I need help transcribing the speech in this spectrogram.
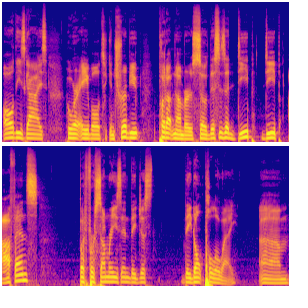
all these guys who are able to contribute, put up numbers. So this is a deep, deep offense, but for some reason they just they don't pull away. Um,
